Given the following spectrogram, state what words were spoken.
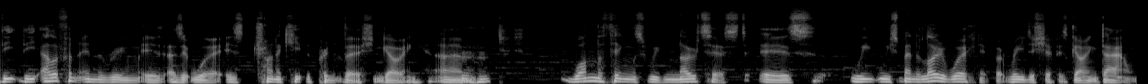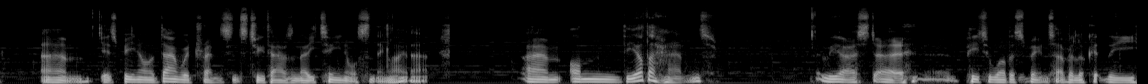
the the elephant in the room is, as it were, is trying to keep the print version going. Um, mm-hmm. One of the things we've noticed is we we spend a load of work in it, but readership is going down. Um, it's been on a downward trend since 2018 or something like that. Um, on the other hand, we asked uh, Peter Wotherspoon to have a look at the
